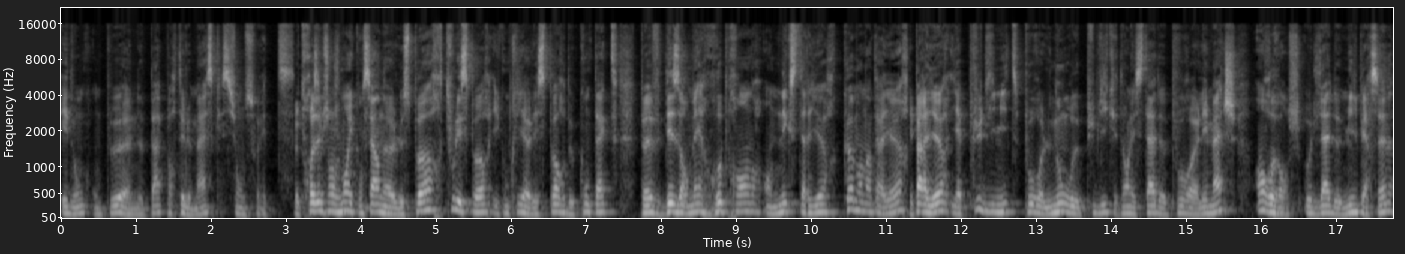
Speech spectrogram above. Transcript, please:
et donc on peut euh, ne pas porter le masque si on le souhaite. Le troisième changement, il concerne euh, le sport. Tous les sports, y compris les sports de contact, peuvent désormais reprendre en extérieur comme en intérieur. Et par ailleurs, il n'y a plus de limite pour le nombre de publics dans les stades pour les matchs. En revanche, au-delà de 1000 personnes,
